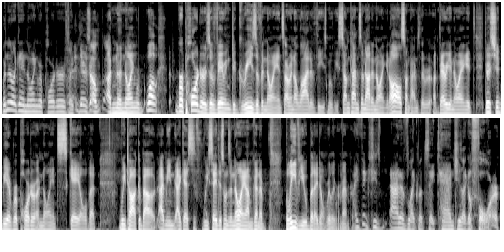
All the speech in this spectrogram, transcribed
Wasn't there like an annoying reporter? It's like There's a, an annoying. Well, reporters of varying degrees of annoyance are in a lot of these movies. Sometimes they're not annoying at all. Sometimes they're uh, very annoying. It there should be a reporter annoyance scale that we talk about. I mean, I guess if we say this one's annoying, I'm gonna believe you, but I don't really remember. I think she's out of like let's say ten, she's like a four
